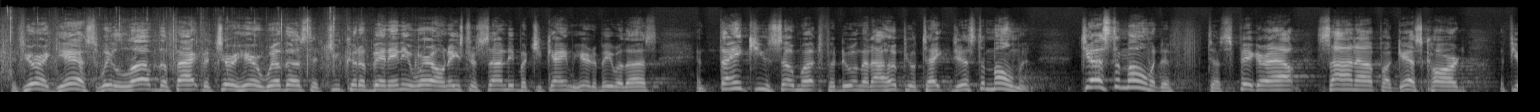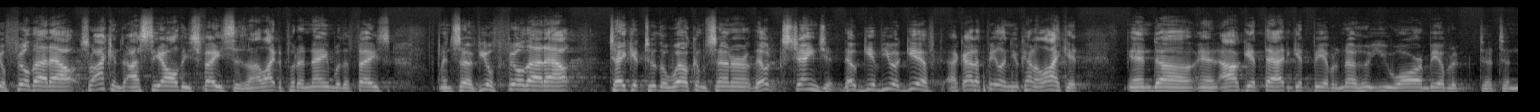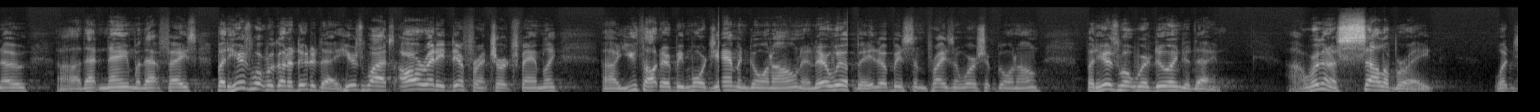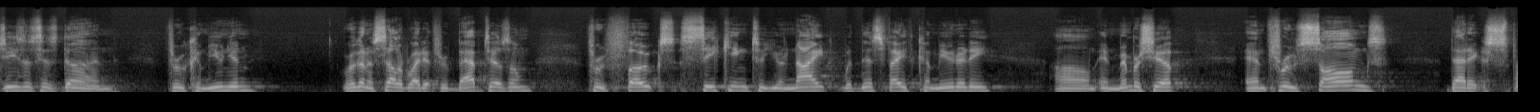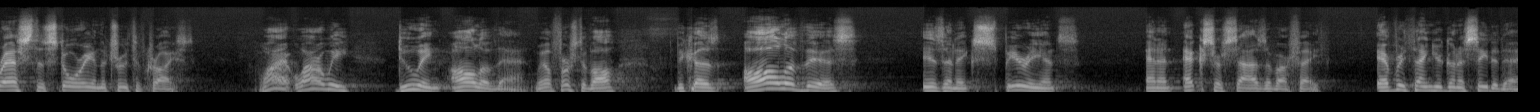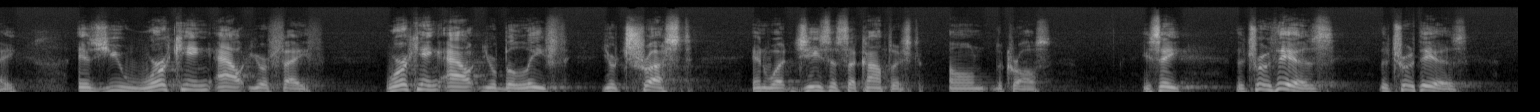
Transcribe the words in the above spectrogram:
If you're a guest, we love the fact that you're here with us, that you could have been anywhere on Easter Sunday, but you came here to be with us. And thank you so much for doing that. I hope you'll take just a moment, just a moment to, to figure out, sign up a guest card. If you'll fill that out, so I can I see all these faces, and I like to put a name with a face. And so if you'll fill that out, take it to the welcome center. They'll exchange it. They'll give you a gift. I got a feeling you kind of like it. And, uh, and I'll get that and get to be able to know who you are and be able to, to, to know uh, that name with that face. But here's what we're going to do today. Here's why it's already different, church family. Uh, you thought there'd be more jamming going on, and there will be. There'll be some praise and worship going on. But here's what we're doing today uh, we're going to celebrate what Jesus has done through communion. We're going to celebrate it through baptism, through folks seeking to unite with this faith community um, in membership, and through songs that express the story and the truth of Christ. Why, why are we doing all of that? Well, first of all, because all of this is an experience and an exercise of our faith. Everything you're going to see today is you working out your faith, working out your belief, your trust in what Jesus accomplished on the cross. You see, the truth is, the truth is,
